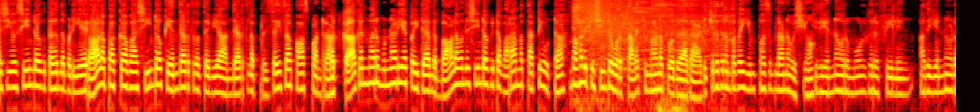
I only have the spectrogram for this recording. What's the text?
டஷியோ ஷீண்டோக்கு தகுந்தபடியே வாழை பக்காவா ஷீண்டோக்கு எந்த இடத்துல தேவையோ அந்த இடத்துல ப்ரிசைஸாக பாஸ் பண்ணுறான் பட் காகன்மார் முன்னாடியே போயிட்டு அந்த பாலை வந்து ஷீண்டோ கிட்ட வராம தட்டி விட்டா மகளுக்கு ஷீண்டோவோட ஷீண்டோட தலைக்கு மேலே போகுது. அதை அடிக்கிறது ரொம்பவே இம்பாசிபிளான விஷயம். இது என்ன ஒரு மூழ்கிற ஃபீலிங் அது என்னோட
